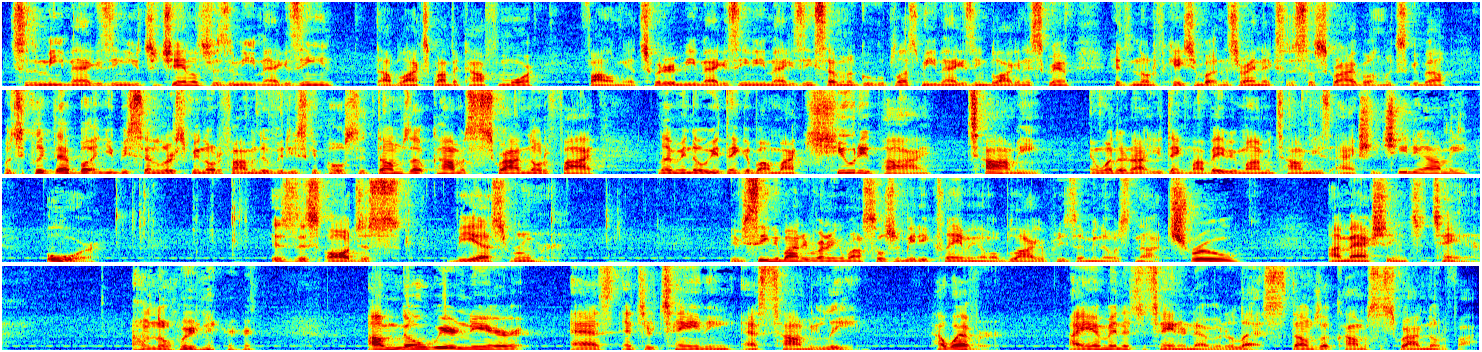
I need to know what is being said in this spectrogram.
to the MEET Magazine YouTube channels. Visit MEET Magazine meetmagazine.blogspot.com for more. Follow me on Twitter, MEET Magazine, MEET Magazine 7 on Google Plus, MEET Magazine blog and Instagram. Hit the notification button. It's right next to the subscribe button. Looks like a bell. Once you click that button, you'll be sent alerts to be notified when new videos get posted. Thumbs up, comment, subscribe, notify. Let me know what you think about my cutie pie, Tommie, and whether or not you think my baby mommy Tommie is actually cheating on me, or is this all just BS rumor? If you see anybody running around social media claiming I'm a blogger, please let me know it's not true. I'm actually an entertainer. I'm nowhere near I'm nowhere near as entertaining as Tommie Lee. However, I am an entertainer nevertheless. Thumbs up, comment, subscribe, notify.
